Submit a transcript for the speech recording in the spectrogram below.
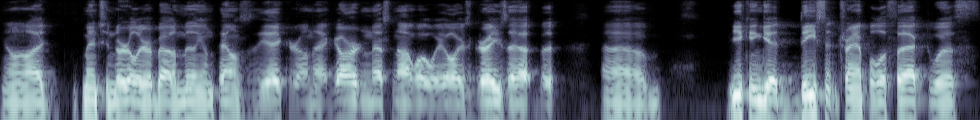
You know, I mentioned earlier about a million pounds of the acre on that garden. That's not what we always graze at, but um, you can get decent trample effect with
